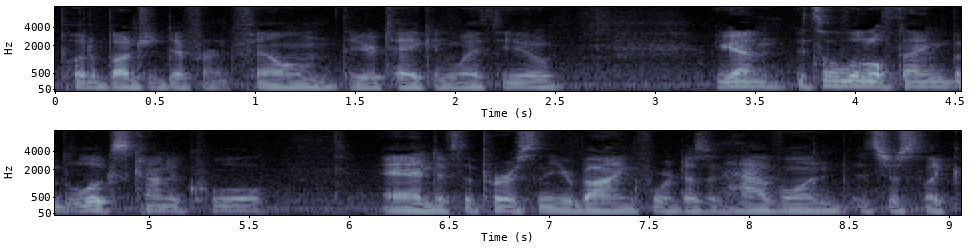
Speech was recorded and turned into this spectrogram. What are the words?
put a bunch of different film that you're taking with you. Again, it's a little thing, but it looks kind of cool. And if the person that you're buying for doesn't have one, it's just like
